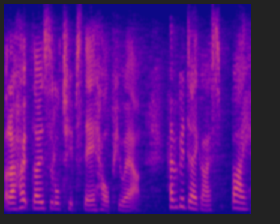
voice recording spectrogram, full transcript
But I hope those little tips there help you out. Have a good day, guys. Bye.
